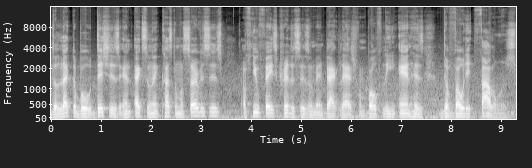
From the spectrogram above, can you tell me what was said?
delectable dishes and excellent customer services, a few faced criticism and backlash from both Lee and his devoted followers.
